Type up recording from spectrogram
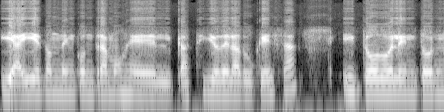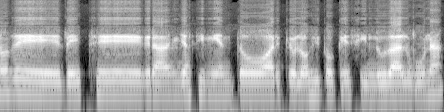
Y ahí es donde encontramos el castillo de la Duquesa y todo el entorno de, este gran yacimiento arqueológico que sin duda alguna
